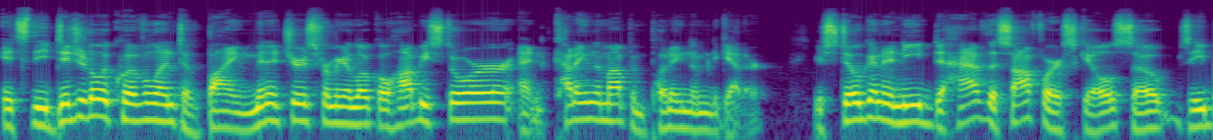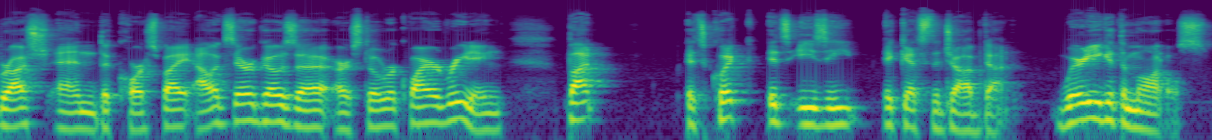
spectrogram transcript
It's the digital equivalent of buying miniatures from your local hobby store and cutting them up and putting them together. You're still going to need to have the software skills, so ZBrush and the course by Alex Zaragoza are still required reading, but it's quick, it's easy, it gets the job done. Where do you get the models?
